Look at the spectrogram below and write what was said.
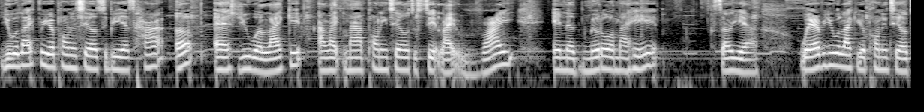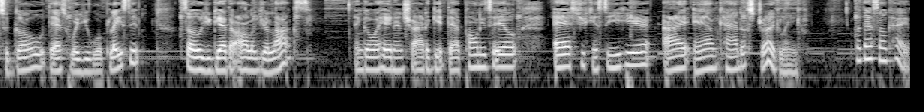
you would like for your ponytail to be as high up as you would like it. I like my ponytail to sit like right in the middle of my head. So yeah, wherever you would like your ponytail to go, that's where you will place it. So you gather all of your locks and go ahead and try to get that ponytail. As you can see here, I am kind of struggling, but that's okay.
